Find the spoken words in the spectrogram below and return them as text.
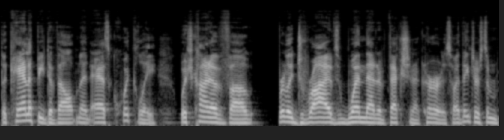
the canopy development as quickly, which kind of uh, really drives when that infection occurs. So I think there's some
